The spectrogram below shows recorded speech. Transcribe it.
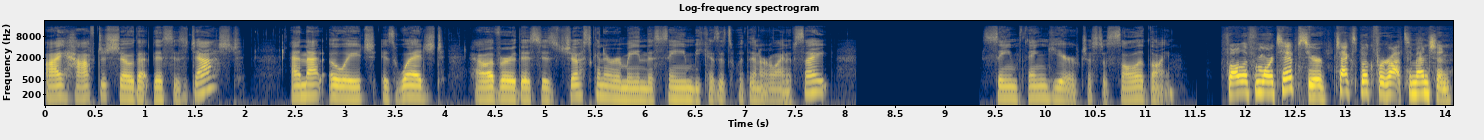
I have to show that this is dashed and that OH is wedged. However, this is just going to remain the same because it's within our line of sight. Same thing here, just a solid line. Follow for more tips your textbook forgot to mention.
